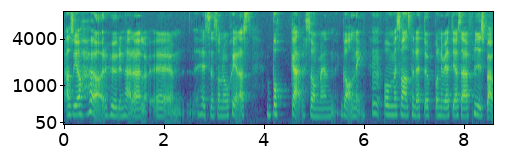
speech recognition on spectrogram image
alltså jag hör hur den här eh, hästen som longeras bockar som en galning. Och med svansen rätt upp och ni vet jag så här fnys bara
